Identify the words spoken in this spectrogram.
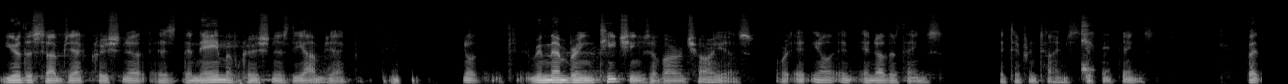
you're the subject, Krishna is the name of Krishna is the object. You know, remembering teachings of our acharyas or you know, and, and other things at different times, different things. But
